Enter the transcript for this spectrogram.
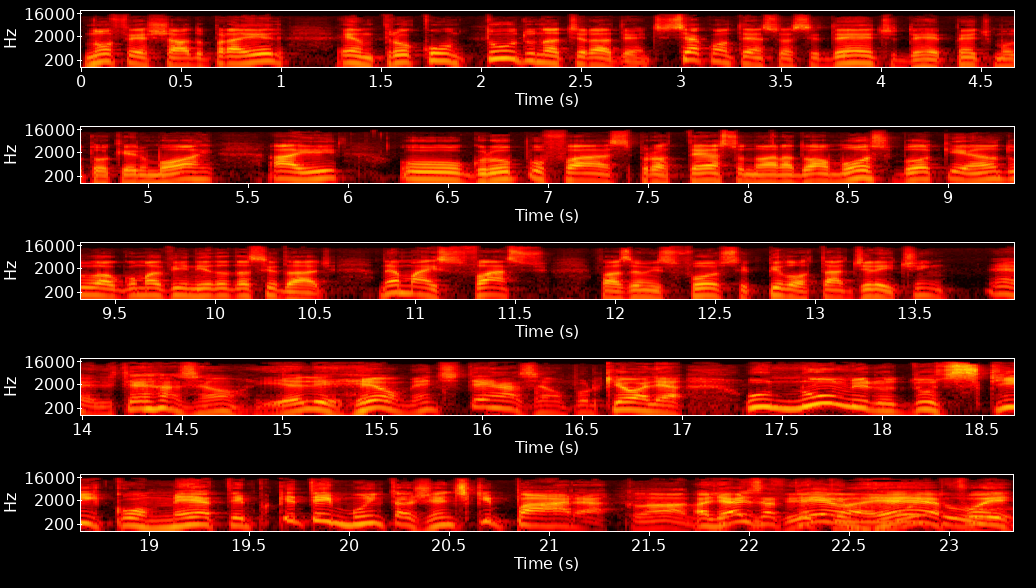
no fechado para ele, entrou com tudo na Tiradentes. Se acontece um acidente, de repente o motoqueiro morre, aí o grupo faz protesto na hora do almoço, bloqueando alguma avenida da cidade. Não é mais fácil fazer um esforço e pilotar direitinho? É, ele tem razão. E ele realmente tem razão. Porque, olha, o número dos que cometem, porque tem muita gente que para. Claro. Aliás, até é, foi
